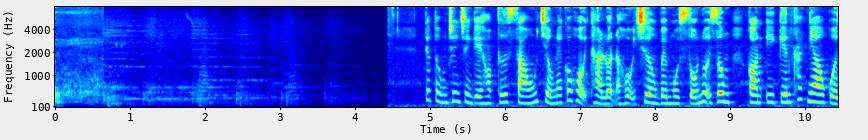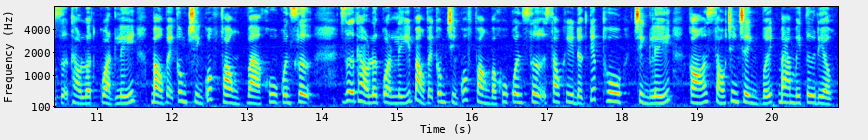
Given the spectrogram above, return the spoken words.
Tiếp tục chương trình kỳ họp thứ 6, chiều nay Quốc hội thảo luận ở hội trường về một số nội dung còn ý kiến khác nhau của dự thảo luật quản lý, bảo vệ công trình quốc phòng và khu quân sự. Dự thảo luật quản lý, bảo vệ công trình quốc phòng và khu quân sự sau khi được tiếp thu, chỉnh lý có 6 chương trình với 34 điều.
